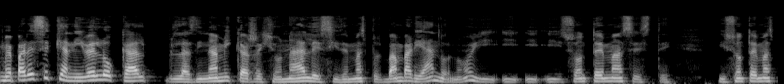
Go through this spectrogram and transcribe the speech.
me parece que a nivel local las dinámicas regionales y demás pues van variando, ¿no? Y, y, y- son temas, este, y son temas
